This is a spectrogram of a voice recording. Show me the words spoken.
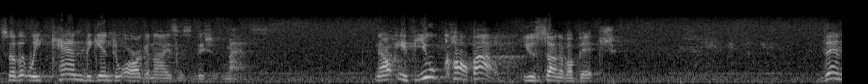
so that we can begin to organize a sufficient mass. Now, if you cop out, you son of a bitch, then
